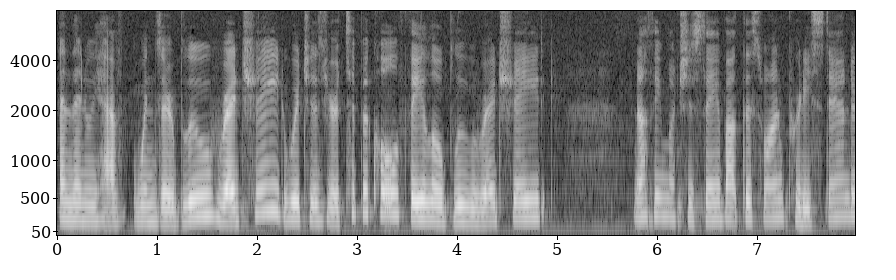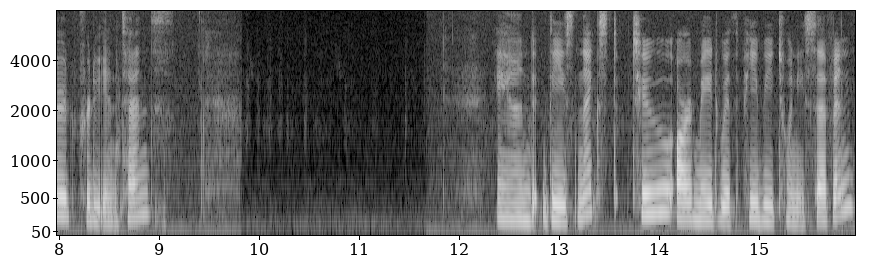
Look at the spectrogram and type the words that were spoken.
And then we have Winsor Blue Red Shade, which is your typical Phthalo Blue Red Shade. Nothing much to say about this one, pretty standard, pretty intense. And these next two are made with PB27,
